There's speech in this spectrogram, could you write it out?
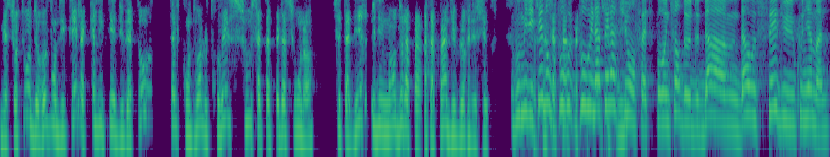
mais surtout de revendiquer la qualité du gâteau tel qu'on doit le trouver sous cette appellation-là c'est-à-dire uniquement de la pâte à pain, du beurre et du sucre. Vous militez donc pour, pour, une appellation, en fait, pour une sorte de, d'AOC du Kunyaman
